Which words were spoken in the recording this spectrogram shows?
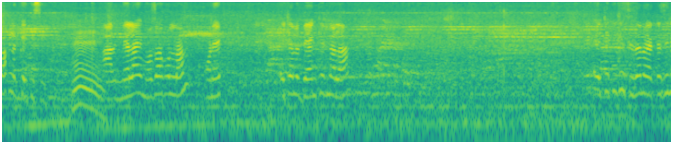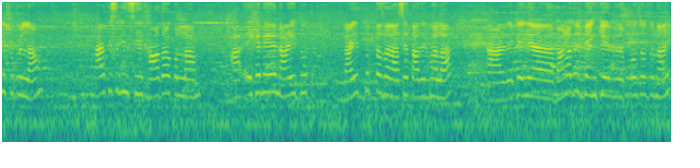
চকলেট হুম। আর মেলায় মজা করলাম অনেক। এটা হলো ব্যাংকের মেলা। এটা কি কিনছি জানো একটা জিনিসও করলাম আর কিছু কিনছি খাওয়া দাওয়া করলাম। আর এখানে নারী দুধ নারী উদ্যোক্তা যারা আছে তাদের মেলা। আর এটা ইয়া, বাংলাদেশ ব্যাংকের প্রযোজনায়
